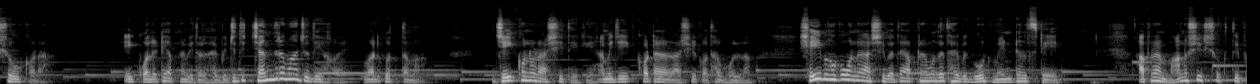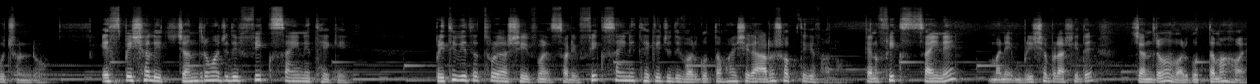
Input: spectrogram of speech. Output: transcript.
শো করা, এই কোয়ালিটি আপনার ভিতরে থাকবে। যদি চন্দ্রমা যদি হয় বর্গোত্তমা যে কোনো রাশি থেকে, আমি যেই কটা রাশির কথা বললাম, সেই ভগবানের আশীর্বাদে আপনার মধ্যে থাকবে গুড মেন্টাল স্টেট আপনার মানসিক শক্তি প্রচণ্ড। স্পেশালি চন্দ্রমা যদি ফিক্স সাইনে থেকে পৃথিবীতে থ্রু রাশি সরি ফিক্স সাইনে থেকে যদি বর্গোত্তম হয়, সেটা আরও সব থেকে ভালো। কেন ফিক্স সাইনে মানে বৃষভ রাশিতে চন্দ্রমা বর্গোত্তমা হয়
